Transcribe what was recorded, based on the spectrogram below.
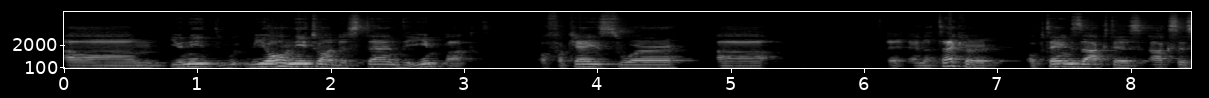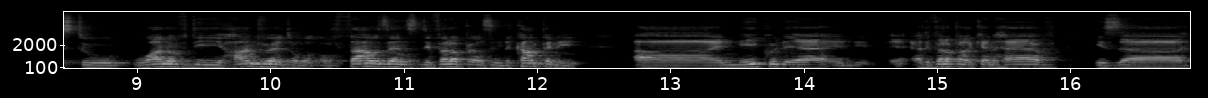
um, you need we all need to understand the impact of a case where uh, an attacker obtains access access to one of the hundreds or, or thousands developers in the company, uh, and he could uh, a developer can have is uh,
